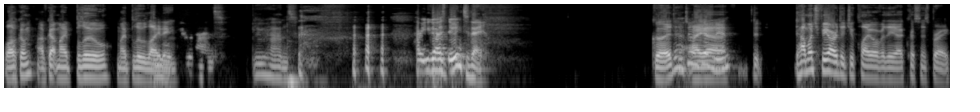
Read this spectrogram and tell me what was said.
Welcome. I've got my blue, my blue lighting. Blue hands. Blue hands. How are you guys doing today? Good. I, good, uh, did, how much VR did you play over the uh, Christmas break?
